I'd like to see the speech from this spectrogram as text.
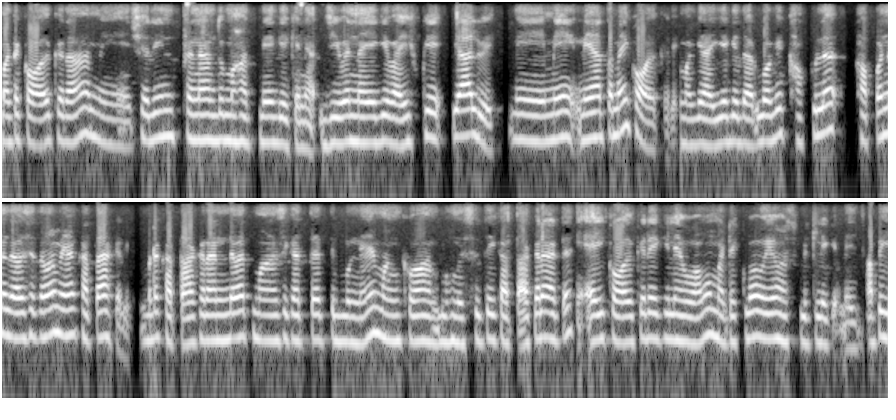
මට කෝල් කරා මේ ෂෙරින් ප්‍රනාන්දු මහත්මියගේ කෙනා ජීවන් අයියාගේ වයිෆ්ගේ යාළුවෙක්. මේ මේ මෙයා තමයි කෝල් කරේ. මගේ අයියාගේ දරුවාගේ කකුල කපන දවසේ තමයි මෙයා කතා කරේ. මට කතා කරන්නවත් මානසිකත්වයක් තිබුණේ නැහැ. මං කිව්වා බොහොම ස්තුතියි කතා කරාට. ඇයි කෝල් කරේ කියලා ඇහුවාම මට කිව්වා ඔය හොස්පිටල් එකේ මේ අපි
